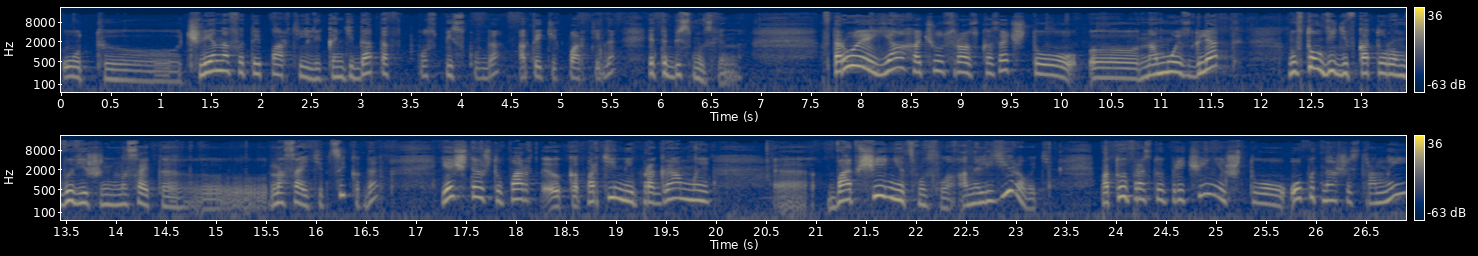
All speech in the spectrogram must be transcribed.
от членов этой партии или кандидатов по списку да, от этих партий, да, это бессмысленно. Второе, я хочу сразу сказать, что, на мой взгляд, ну, в том виде, в котором вывешен на, сайте, э, на сайте ЦИКа, да, я считаю, что пар, э, партийные программы э, вообще нет смысла анализировать по той простой причине, что опыт нашей страны,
